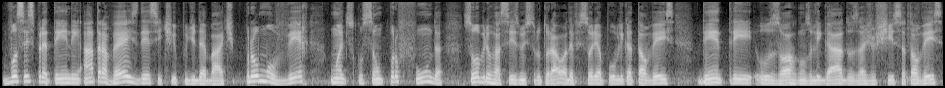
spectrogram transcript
Vocês pretendem, através desse tipo de debate, promover uma discussão profunda sobre o racismo estrutural? A Defensoria Pública, talvez, dentre os órgãos ligados à justiça, talvez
